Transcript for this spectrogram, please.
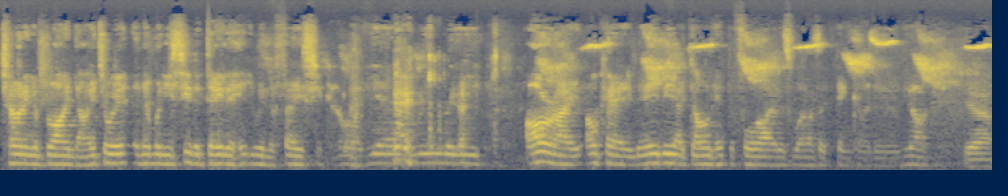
turning a blind eye to it. And then when you see the data hit you in the face, you're kind of oh, like, yeah, really, all right, okay, maybe I don't hit the four iron as well as I think I do. You know, yeah,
